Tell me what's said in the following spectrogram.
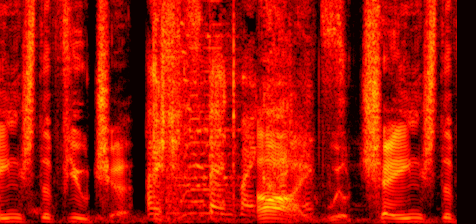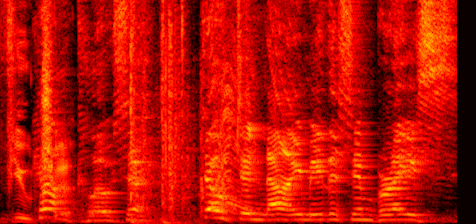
Change the future. I should spend my I will change the future. Come closer. Don't deny me this embrace.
